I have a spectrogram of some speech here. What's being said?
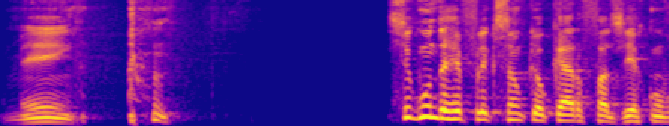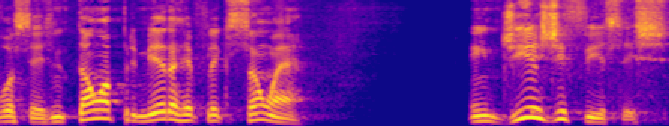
Amém. Segunda reflexão que eu quero fazer com vocês. Então, a primeira reflexão é: em dias difíceis,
